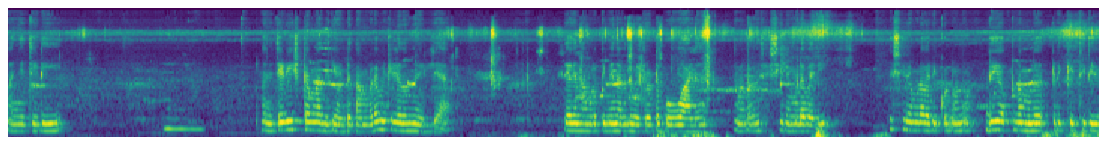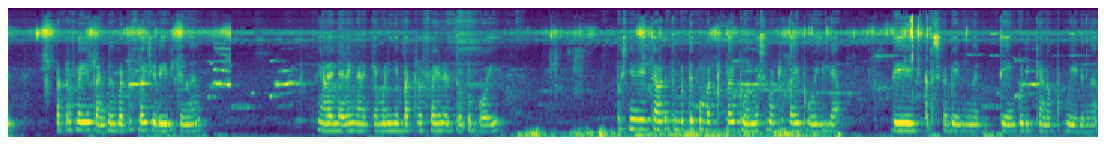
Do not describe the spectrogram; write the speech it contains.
മഞ്ഞച്ചെടി. മഞ്ഞച്ചെടി ഇഷ്ടം ഉണ്ട്. നമ്മുടെ വീട്ടിലൊന്നും ഇല്ല. ഇദ്ദേഹം നമ്മൾ പിന്നെ നടന്ന് വീട്ടിലോട്ട് പോവുകയാണ് നമ്മൾ പറഞ്ഞ ശശിരമ്മയുടെ വരി. ശശിരമ്മയുടെ വരി കൊണ്ടുവന്നു ഡേ അപ്പം നമ്മൾ ഇടയ്ക്ക് ഇച്ചിരി ബട്ടർഫ്ലൈ കണ്ട് ബട്ടർഫ്ലൈ ചെടി ഇരിക്കുന്നത് ഞങ്ങളെല്ലാവരെയും കാണിക്കാൻ വേണ്ടി ഞാൻ ബട്ടർഫ്ലൈയുടെ അടുത്തോട്ട് പോയി. പക്ഷെ ഞാൻ ചേച്ചി അവിടെ എത്തുമ്പോഴത്തേക്കും ബട്ടർഫ്ലൈ പോയി. പക്ഷെ ബട്ടർഫ്ലൈ പോയില്ല. ദേ ഇത്ര പേരുന്ന് തേൻ കുടിക്കാണ് പോയിരുന്ന്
